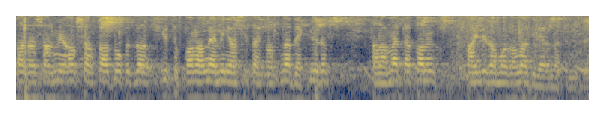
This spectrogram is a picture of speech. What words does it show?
kardeşlerimi akşam saat 9'da YouTube kanalı Emin Yaşı sayfasına bekliyorum. Selametle kalın. Hayırlı Ramazanlar dilerim hepinize.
